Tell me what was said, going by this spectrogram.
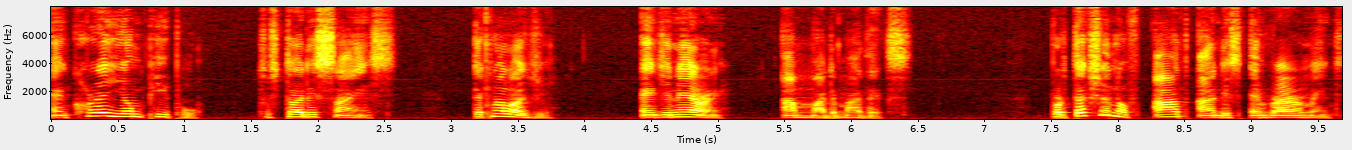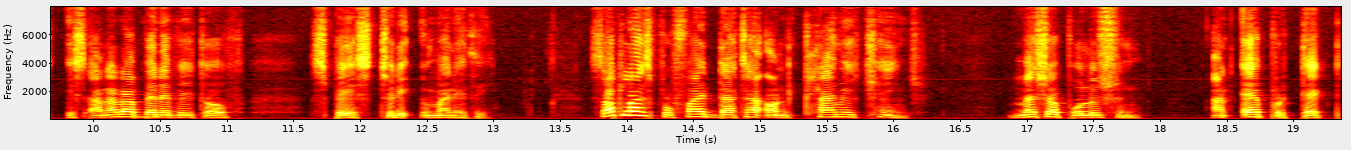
encourage young people to study science, technology, engineering, and mathematics. Protection of Earth and its environment is another benefit of space to the humanity. Satellites provide data on climate change, measure pollution, and help protect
